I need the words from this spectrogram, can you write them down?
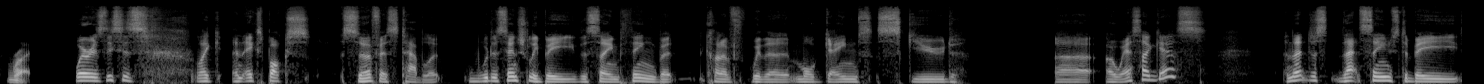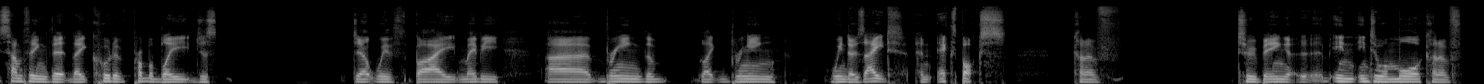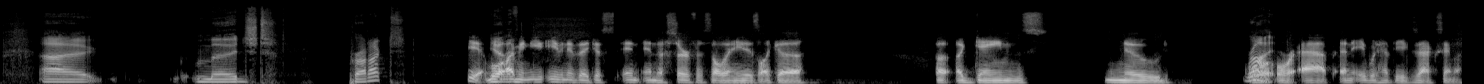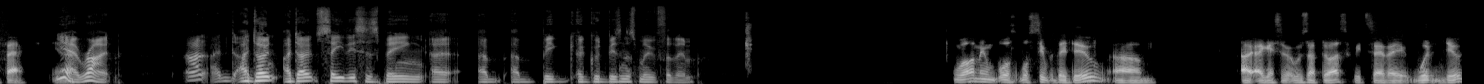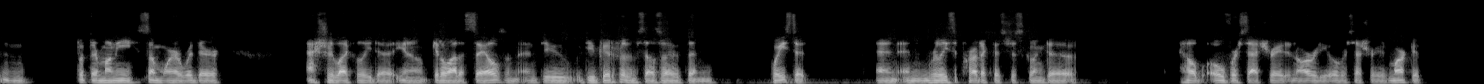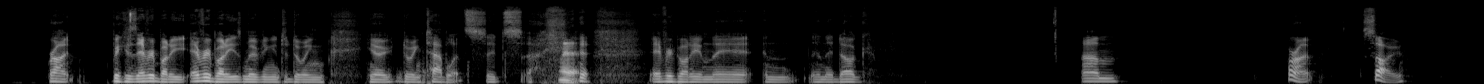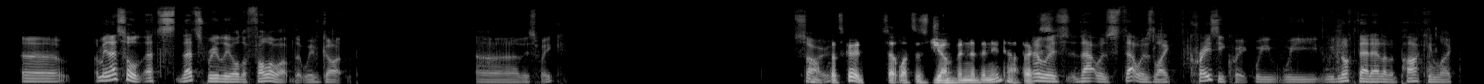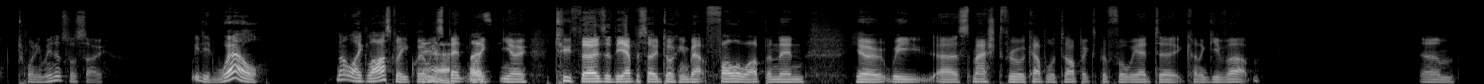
right. Whereas this is like an Xbox Surface tablet would essentially be the same thing, but kind of with a more games skewed uh, OS, I guess. And that just that seems to be something that they could have probably just dealt with by maybe uh, bringing the like bringing Windows 8 and Xbox kind of to being uh, in into a more kind of uh, merged product. Yeah. Well, Yeah, I mean, even if they just in in the Surface, all they need is like a a, a games node Right. or, or app, and it would have the exact same effect. you know? Yeah, right. I, I, I don't I don't see this as being a, a a big a good business move for them. Well, I mean, we'll we'll see what they do. Um, I, I guess if it was up to us, we'd say they wouldn't do it and put their money somewhere where they're actually likely to, you know, get a lot of sales and, and do do good for themselves rather than waste it and and release a product that's just going to help oversaturate an already oversaturated market. Right. Because everybody everybody is moving into doing you know doing tablets. It's uh, Yeah. everybody and their and and their dog. Um. All right. So, uh, I mean that's all. That's that's really all the follow up that we've got uh, this week. So that's good. So let's just jump into the new topics. that was that was that was like crazy quick. We we we knocked that out of the park in like twenty minutes or so. We did well. Not like last week where we spent like you know two thirds of the episode talking about follow up, and then you know we uh, smashed through a couple of topics before we had to kind of give up. Um,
